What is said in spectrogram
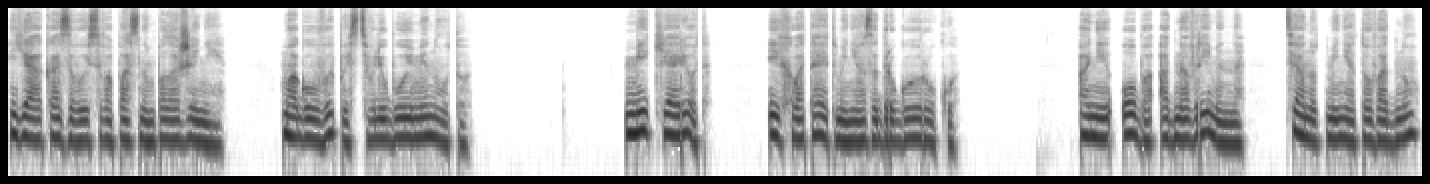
Я оказываюсь в опасном положении. Могу выпасть в любую минуту. Микки орёт и хватает меня за другую руку. Они оба одновременно тянут меня то в одну,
